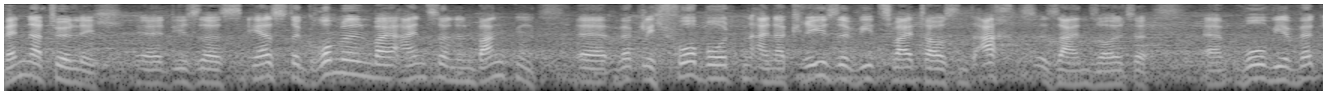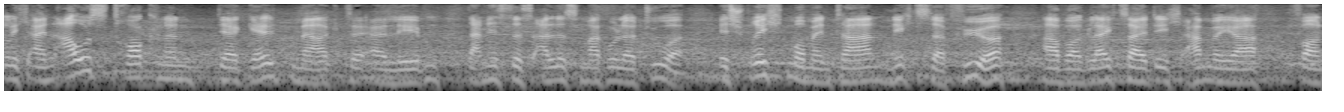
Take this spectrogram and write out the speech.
Wenn natürlich äh, dieses erste Grummeln bei einzelnen Banken äh, wirklich Vorboten einer Krise wie 2008 sein sollte, äh, wo wir wirklich ein Austrocknen der Geldmärkte erleben, dann ist das alles Makulatur. Es spricht momentan nichts dafür, aber gleichzeitig haben wir ja von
